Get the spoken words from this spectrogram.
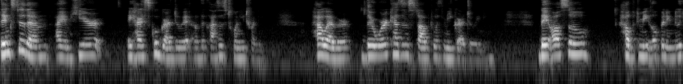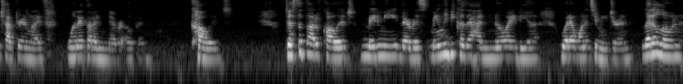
Thanks to them, I am here, a high school graduate of the classes 2020. However, their work hasn't stopped with me graduating. They also helped me open a new chapter in life, one I thought I'd never open college. Just the thought of college made me nervous, mainly because I had no idea what I wanted to major in, let alone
